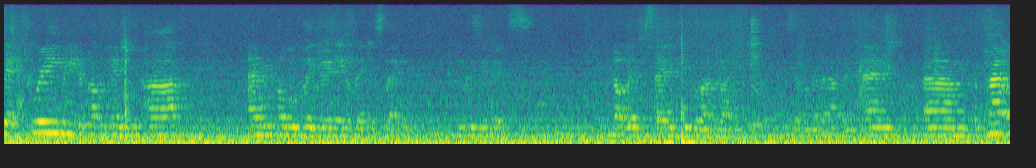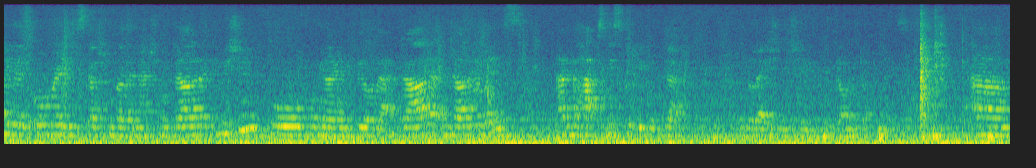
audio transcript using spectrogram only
step three, we need a publication path, and we probably do need it legislated because if it's people going to happen. And um, apparently, there's already discussion by the National Data Commission for formulating a bill about data and data release, and perhaps this could be looked at in relation to government documents. Um,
